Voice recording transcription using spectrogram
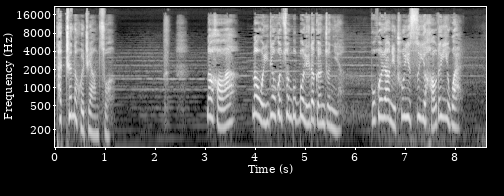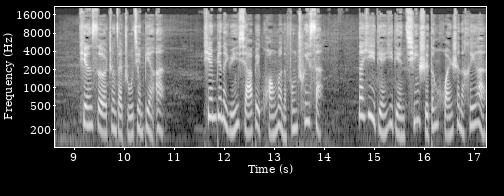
他真的会这样做。那好啊，那我一定会寸步不离的跟着你，不会让你出一丝一毫的意外。天色正在逐渐变暗，天边的云霞被狂乱的风吹散，那一点一点侵蚀灯环山的黑暗，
